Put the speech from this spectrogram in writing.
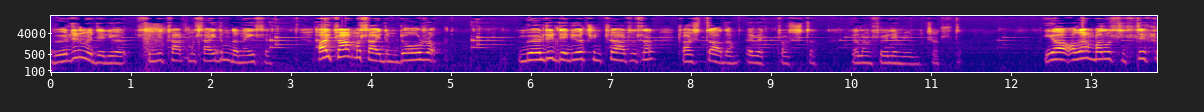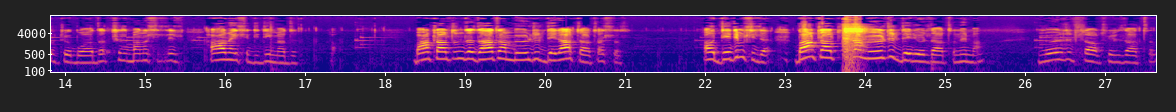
Gördün mü deliyor? Şimdi çarpmasaydım da neyse. Hayır çarpmasaydım doğru. Öldü deliyor çünkü artık taştı adam. Evet taştı. Yalan söylemiyorum taştı. Ya adam bana sisli tutuyor bu arada. Siz bana sisli... Ha neyse dediğim adı. Bant altında zaten öldü deli atarsız. Ha dedim size. Bant altında öldü deliyor zaten hemen. Öldü saltıyor zaten.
